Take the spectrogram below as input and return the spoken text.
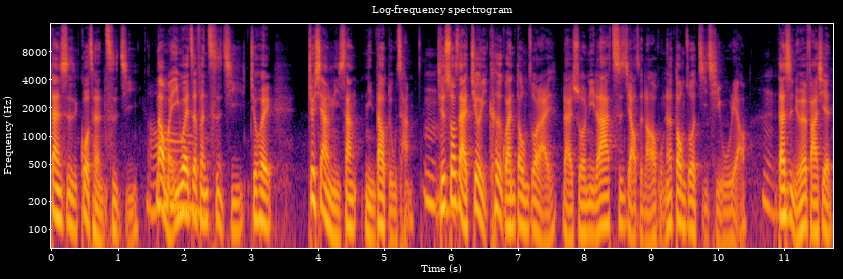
但是过程很刺激，那我们因为这份刺激，就会就像你上你到赌场，嗯，其实说实在，就以客观动作来来说，你拉吃饺子老虎，那动作极其无聊。嗯，但是你会发现，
